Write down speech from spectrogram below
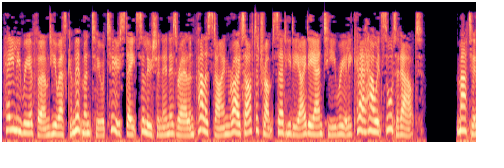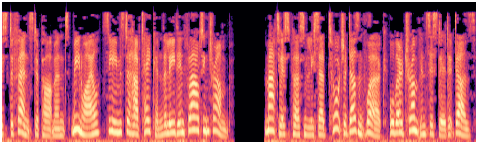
Haley reaffirmed U.S. commitment to a two-state solution in Israel and Palestine right after Trump said he didn't really care how it's sorted out. Mattis' Defense Department, meanwhile, seems to have taken the lead in flouting Trump. Mattis personally said torture doesn't work, although Trump insisted it does.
